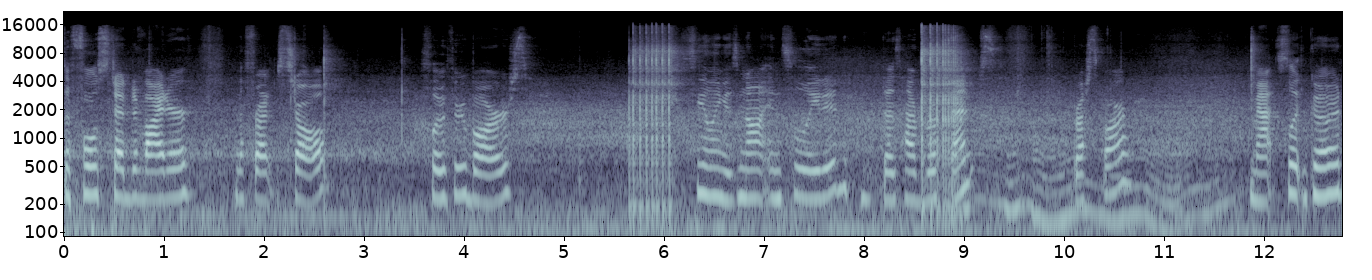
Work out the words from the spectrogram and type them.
It's a full stud divider in the front stall. Flow through bars. Ceiling is not insulated. It does have roof vents. Brush bar. Mats look good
